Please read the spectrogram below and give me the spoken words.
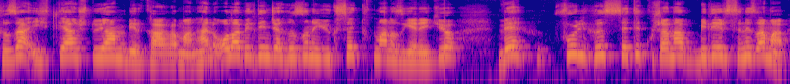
hıza ihtiyaç duyan bir kahraman. Hani olabildiğince hızını yüksek tutmanız gerekiyor ve full hız seti kuşanabilirsiniz ama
